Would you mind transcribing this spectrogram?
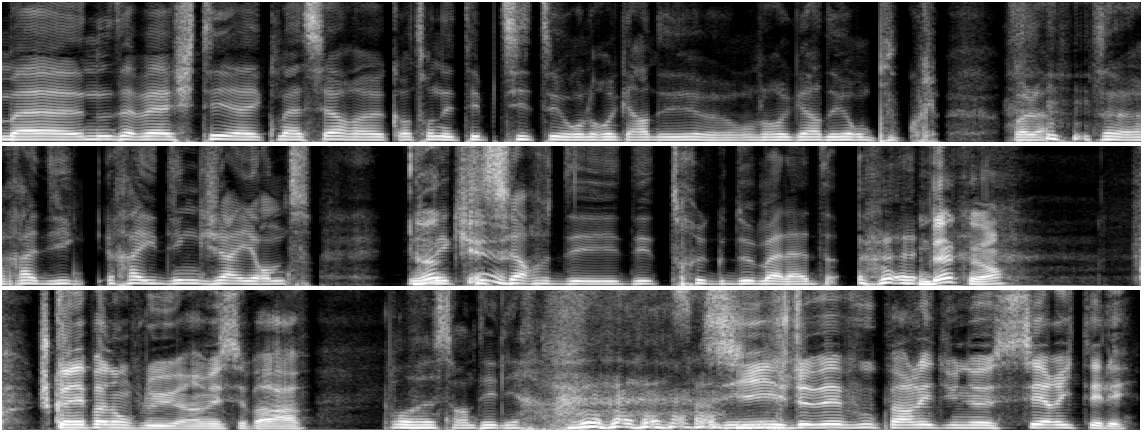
Bah, nous avait acheté avec ma sœur euh, quand on était petite et on le regardait, euh, on le regardait en boucle. Voilà, Riding, Riding Giant. Les mecs Ok. qui surfent des, des trucs de malade. D'accord. Je connais pas non plus, hein, mais c'est pas grave. Ouais, c'est un délire. Un Si délire. je devais vous parler d'une série télé,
